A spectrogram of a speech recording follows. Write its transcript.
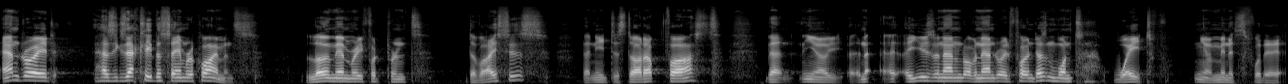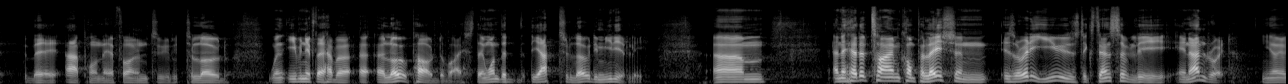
Android has exactly the same requirements. Low memory footprint devices that need to start up fast, that, you know, an, a user of an Android phone doesn't want to wait, you know, minutes for their, their app on their phone to, to load when, even if they have a, a, a low-powered device. They want the, the, app to load immediately. Um, and ahead-of-time compilation is already used extensively in Android. You know,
